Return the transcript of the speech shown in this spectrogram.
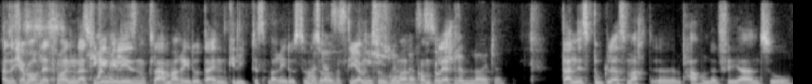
Also ich habe auch letztes Mal einen Artikel geil. gelesen, klar, Maredo, dein geliebtes Maredo ist oh, sowieso, ist die haben zugemacht, das komplett. Ist so schlimm, Leute. Dann ist Douglas, macht äh, ein paar hundert Filialen zu.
